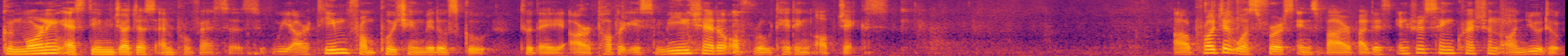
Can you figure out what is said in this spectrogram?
Good morning, esteemed judges and professors. We are team from Pui Ching Middle School. Today, our topic is mean shadow of rotating objects. Our project was first inspired by this interesting question on YouTube,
